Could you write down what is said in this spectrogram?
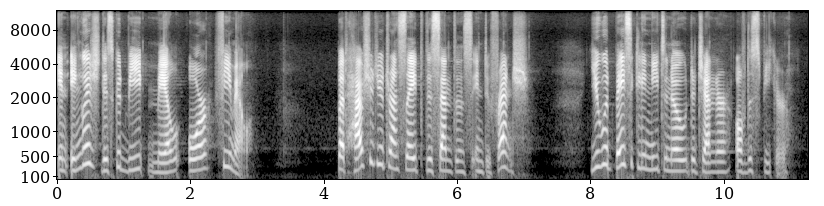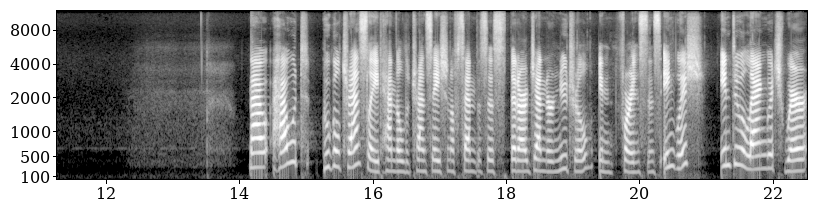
In English, this could be male or female. But how should you translate this sentence into French? You would basically need to know the gender of the speaker. Now, how would Google Translate handle the translation of sentences that are gender neutral in, for instance, English, into a language where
